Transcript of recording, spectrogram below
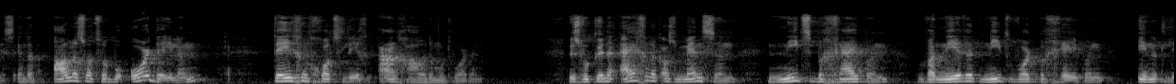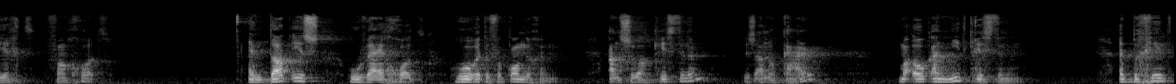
is. En dat alles wat we beoordelen tegen Gods licht aangehouden moet worden. Dus we kunnen eigenlijk als mensen niets begrijpen wanneer het niet wordt begrepen in het licht van God. En dat is hoe wij God horen te verkondigen. Aan zowel christenen, dus aan elkaar, maar ook aan niet-christenen. Het begint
